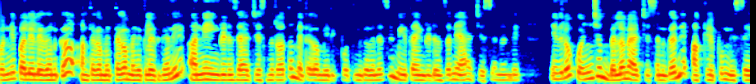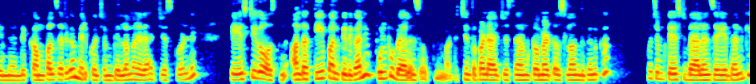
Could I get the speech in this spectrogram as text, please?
కొన్ని పల్లీలే కనుక అంతగా మెత్తగా మెదకలేదు కానీ అన్ని ఇంగ్రీడియంట్స్ యాడ్ చేసిన తర్వాత మెత్తగా మెరిగిపోతుంది కదనేసి మిగతా ఇంగ్రీడియంట్స్ అన్ని యాడ్ చేశానండి. ఇందులో కొంచెం బెల్లం యాడ్ చేశాను కానీ ఆ క్లిప్ మిస్ అయిందండి. కంపల్సరీగా మీరు కొంచెం బెల్లం అనేది యాడ్ చేసుకోండి. టేస్టీగా వస్తుంది. అంత తీపి అనిపిది కానీ పులుపు బ్యాలెన్స్ అవుతుంది అనమాట చింతపండు యాడ్ చేసాను టొమాటోస్లో అందు కనుక కొంచెం టేస్ట్ బ్యాలెన్స్ అయ్యేదానికి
